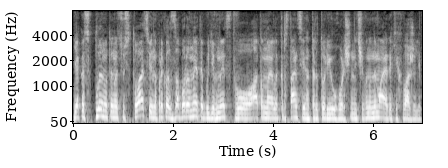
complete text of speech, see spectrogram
якось вплинути на цю ситуацію, наприклад, заборонити будівництво атомної електростанції на території Угорщини? Чи воно не має таких важелів?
